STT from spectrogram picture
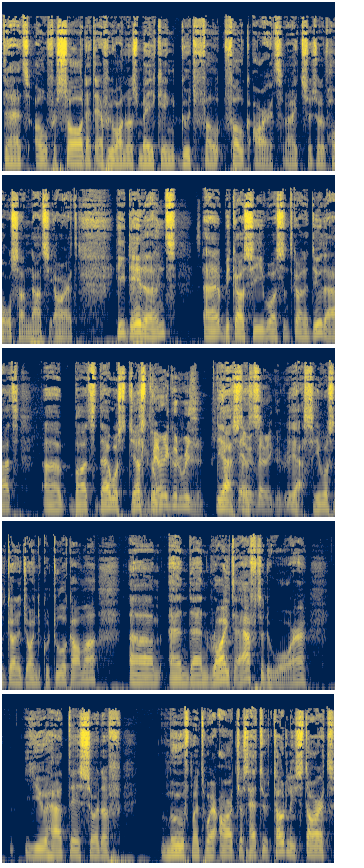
that oversaw that everyone was making good folk, folk art, right? So sort of wholesome Nazi art. He didn't uh, because he wasn't going to do that. Uh, but that was just a very good reason. Yes, very very good. Reason. Yes, he wasn't going to join the Kulturkammer. Um, and then right after the war, you had this sort of movement where art just had to totally start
